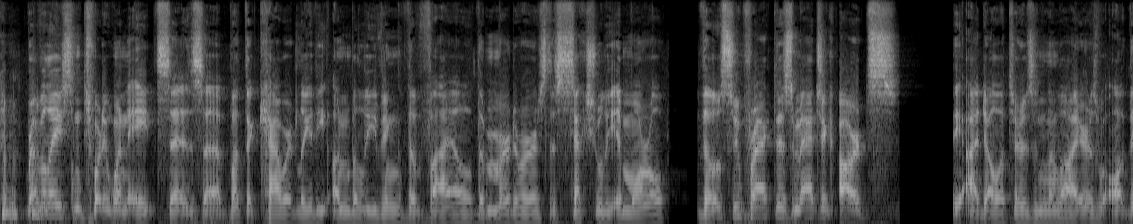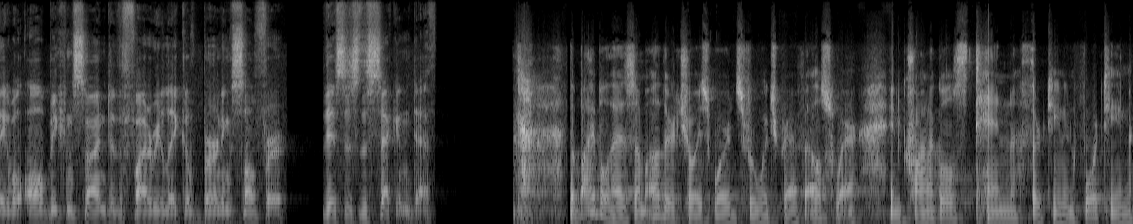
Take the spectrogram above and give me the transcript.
Revelation 21 8 says, uh, But the cowardly, the unbelieving, the vile, the murderers, the sexually immoral, those who practice magic arts, the idolaters and the liars, will all, they will all be consigned to the fiery lake of burning sulfur. This is the second death. The Bible has some other choice words for witchcraft elsewhere. In Chronicles 10, 13, and 14,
